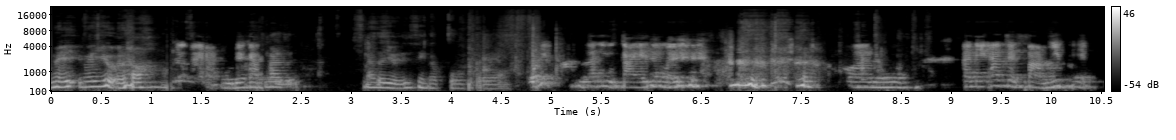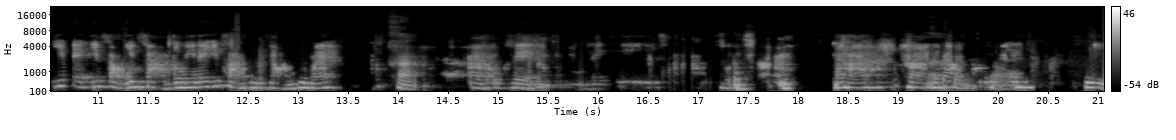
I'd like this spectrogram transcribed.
ไม่ไม่อยู่แล้วเรื่องไหนอะดูด้วยกันน่าจะน่าจะอยู่ที่สิงคโปร์ไปแล้วโอ้ยแล้วอยู่ไกลจังเลยมาดูอันนี้อะเจ็ดสามยี่สิบเอ็ดยี่สิบเอ็ดยี่สิบสองยี่สิบสามตรงนี้ได้ยี่สิบสามถึงสามถูกไหมค่ะ อ่าโอเคอะจะเป็นเลขที่ยี่สิบสามส่วนสามนะคะ หารกับเป็นสี่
